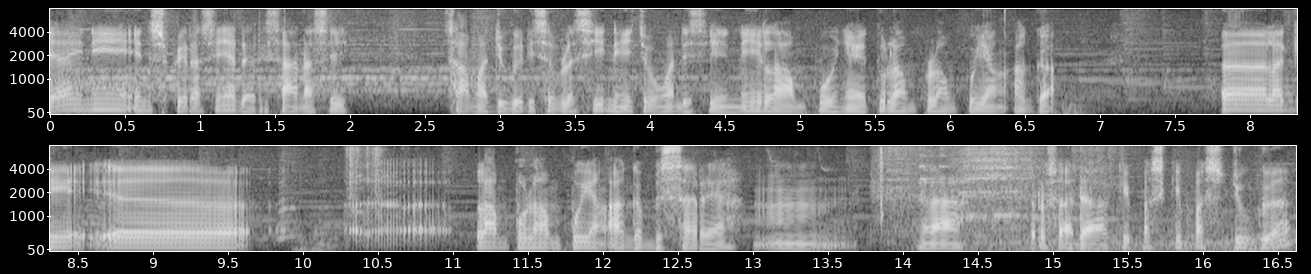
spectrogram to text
ya ini inspirasinya dari sana sih. Sama juga di sebelah sini cuman di sini lampunya itu lampu-lampu yang agak uh, lagi uh, lampu-lampu yang agak besar ya. Hmm, nah terus ada kipas-kipas juga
